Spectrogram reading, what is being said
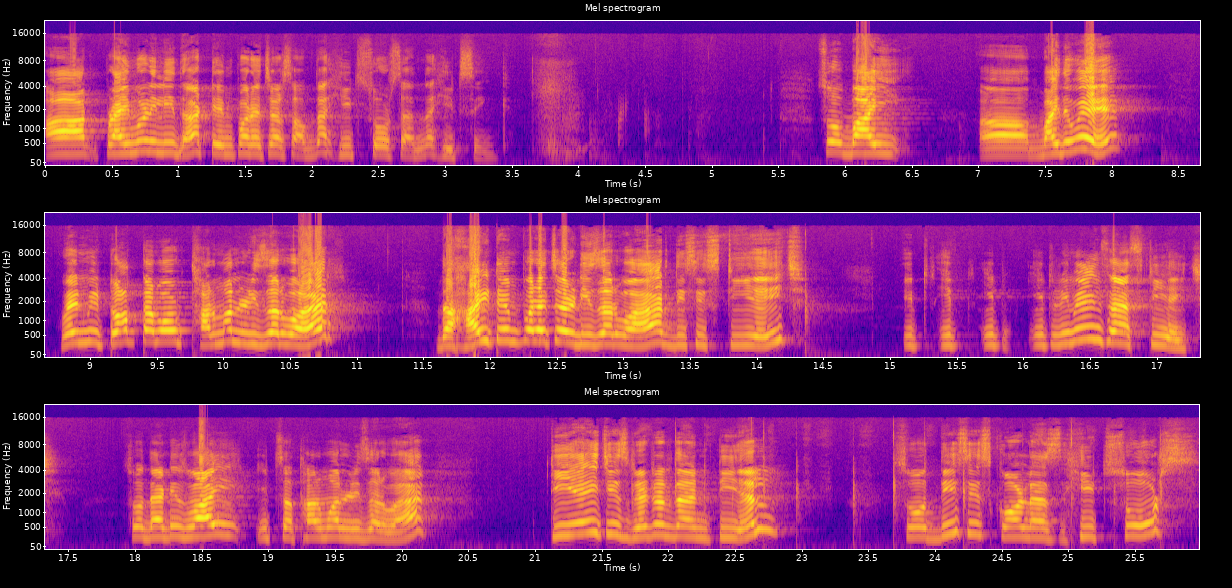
are primarily the temperatures of the heat source and the heat sink. So, by uh, by the way when we talked about thermal reservoir the high temperature reservoir this is TH it, it, it, it remains as TH. So, that is why it is a thermal reservoir TH is greater than TL so, this is called as heat source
